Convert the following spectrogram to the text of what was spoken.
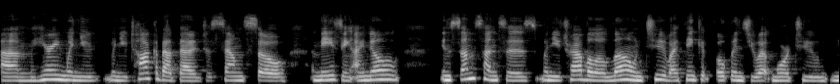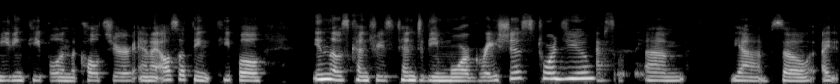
um, hearing when you when you talk about that it just sounds so amazing. I know in some senses when you travel alone too I think it opens you up more to meeting people in the culture. And I also think people in those countries tend to be more gracious towards you. Absolutely. Um, yeah so I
